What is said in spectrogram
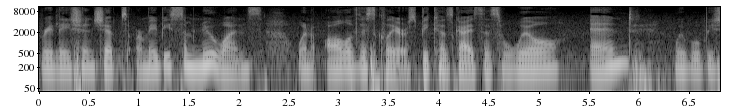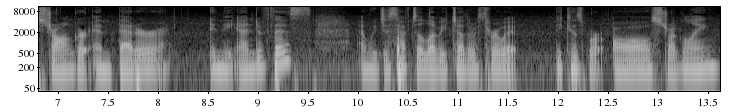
relationships or maybe some new ones when all of this clears. Because, guys, this will end. We will be stronger and better in the end of this. And we just have to love each other through it because we're all struggling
